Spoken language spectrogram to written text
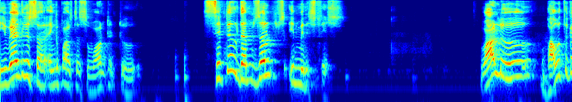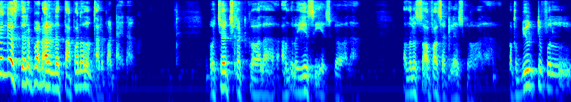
evangelists are young pastors wanted to settle themselves in ministries. వాళ్ళు భౌతికంగా స్థిరపడాలనే తపనలు కనపడ్డాయి నాకు. ఓ చర్చ్ కట్టుకోవాలా అందులో ఏసీ వేసుకోవాలా అందులో సోఫా సెట్లు వేసుకోవాలా ఒక బ్యూటిఫుల్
